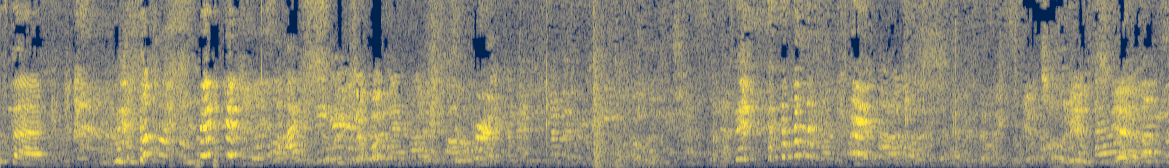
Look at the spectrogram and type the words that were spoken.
is that? It is, yeah.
